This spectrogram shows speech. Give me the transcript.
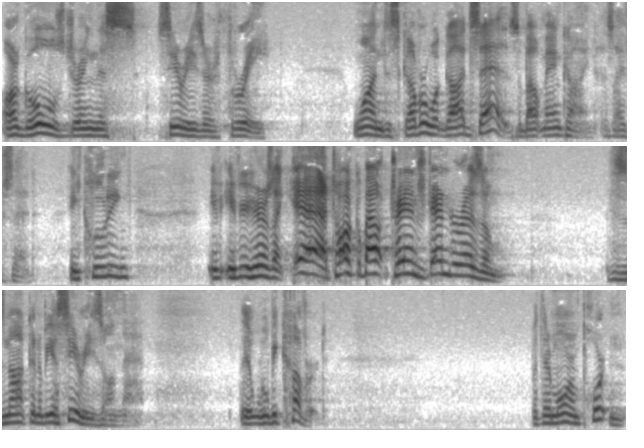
Our goals during this series are three. One, discover what God says about mankind, as I've said, including if, you're here, it's like, yeah, talk about transgenderism. This is not going to be a series on that. It will be covered. But they're more important,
